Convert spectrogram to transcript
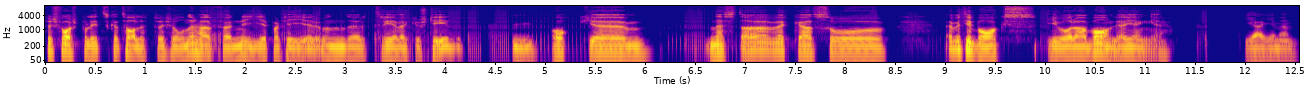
försvarspolitiska talespersoner här för nio partier under tre veckors tid. Mm. Och uh, nästa vecka så är vi tillbaks i våra vanliga gänger. Jajamän.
